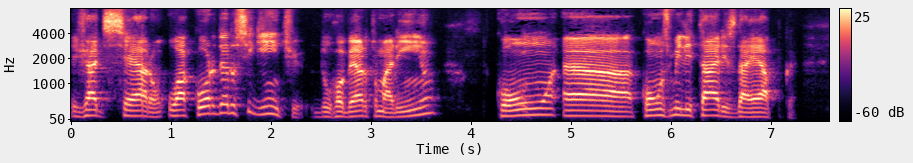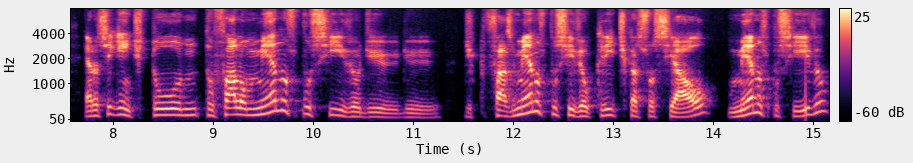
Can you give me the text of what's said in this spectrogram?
já disseram. O acordo era o seguinte: do Roberto Marinho com, uh, com os militares da época. Era o seguinte: tu, tu fala o menos possível de, de, de faz menos possível crítica social, menos possível,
